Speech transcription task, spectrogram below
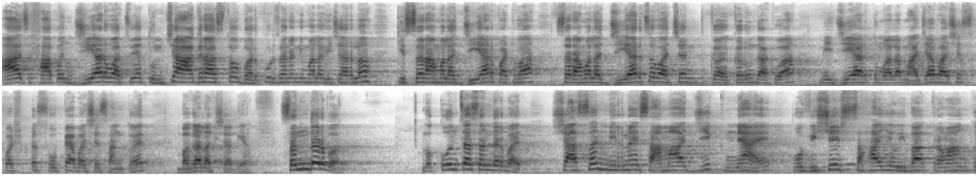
आज हा आपण जी आर वाचूया. तुमच्या आग्रह असतो भरपूर जणांनी मला विचारलं की सर आम्हाला जी आर पाठवा. सर आम्हाला जी आरचं वाचन क करून दाखवा. मी जी आर तुम्हाला माझ्या भाषेत स्पष्ट सोप्या भाषेत सांगतोय. बघा लक्षात घ्या. संदर्भ. मग कोणचा संदर्भ आहे शासन निर्णय सामाजिक न्याय व विशेष सहाय्य विभाग क्रमांक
